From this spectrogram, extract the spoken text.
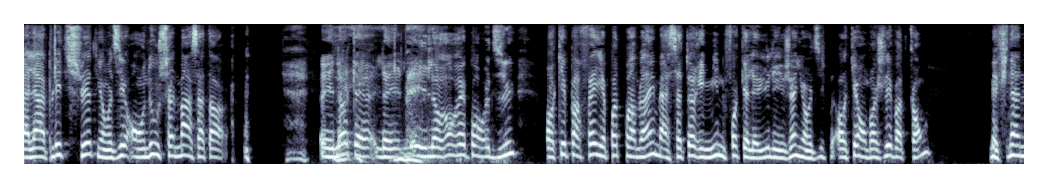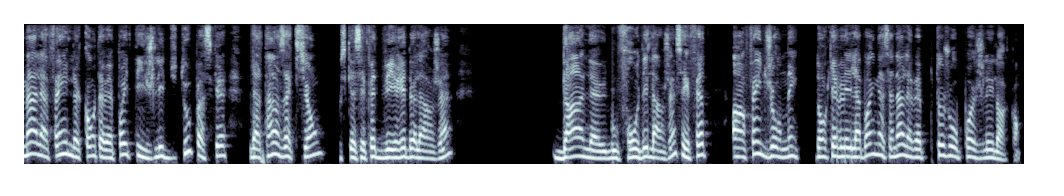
Elle a appelé tout de suite, ils ont dit on ouvre seulement à 7 heures? Et là, Mais- que le- mais- ils leur ont répondu OK, parfait, il n'y a pas de problème. À 7h30, une fois qu'elle a eu les gens, ils ont dit OK, on va geler votre compte. Mais finalement, à la fin, le compte n'avait pas été gelé du tout parce que la transaction, parce qu'elle s'est fait virer de l'argent, dans le, ou frauder de l'argent, s'est faite en fin de journée. Donc, avait, la Banque nationale n'avait toujours pas gelé leur compte.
